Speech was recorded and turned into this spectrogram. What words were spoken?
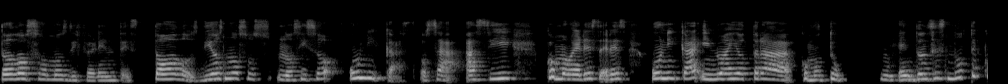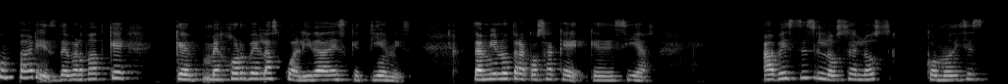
Todos somos diferentes, todos. Dios nos, nos hizo únicas. O sea, así como eres, eres única y no hay otra como tú. Entonces, no te compares. De verdad que, que mejor ve las cualidades que tienes. También otra cosa que, que decías, a veces los celos, como dices,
